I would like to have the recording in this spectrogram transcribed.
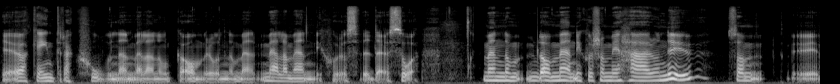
öka interaktionen mellan olika områden och me mellan människor och så vidare. Så. Men de, de människor som är här och nu som eh,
